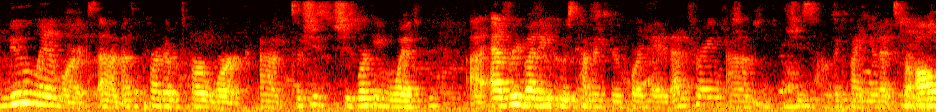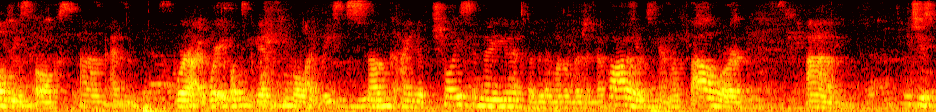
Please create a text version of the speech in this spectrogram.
new landlords um, as a part of her work. Um, so she's she's working with uh, everybody who's coming through coordinated entry. Um, she's helping find units for all of these folks, um, and we're we're able to give people at least some kind of choice in their units, whether they want to live in Novato or San Rafael or. Um, she's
